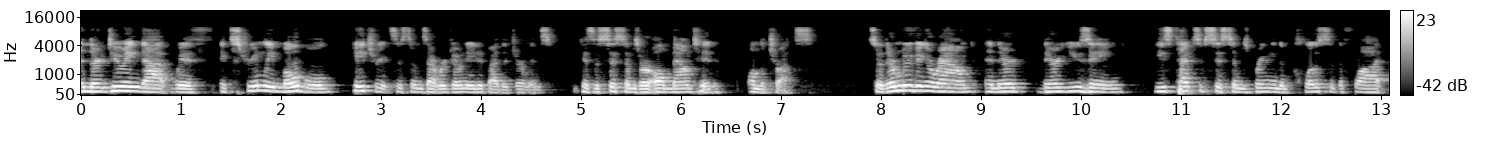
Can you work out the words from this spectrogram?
and they're doing that with extremely mobile Patriot systems that were donated by the Germans because the systems are all mounted on the trucks. So they're moving around and they're they're using these types of systems, bringing them close to the FLOT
